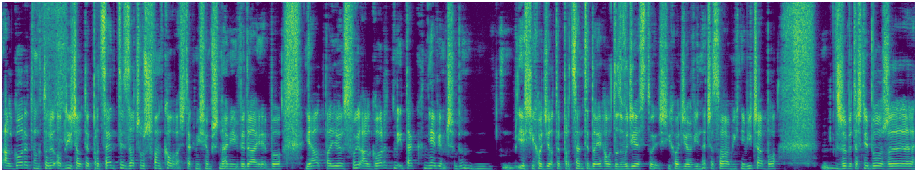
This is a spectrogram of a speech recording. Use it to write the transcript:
algorytm, który obliczał te procenty, zaczął szwankować, tak mi się przynajmniej wydaje, bo ja odpaliłem swój algorytm i tak nie wiem, czy bym, jeśli chodzi o te procenty, dojechał do 20, jeśli chodzi o winę Czesława Michniewicza, bo żeby też nie było, że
